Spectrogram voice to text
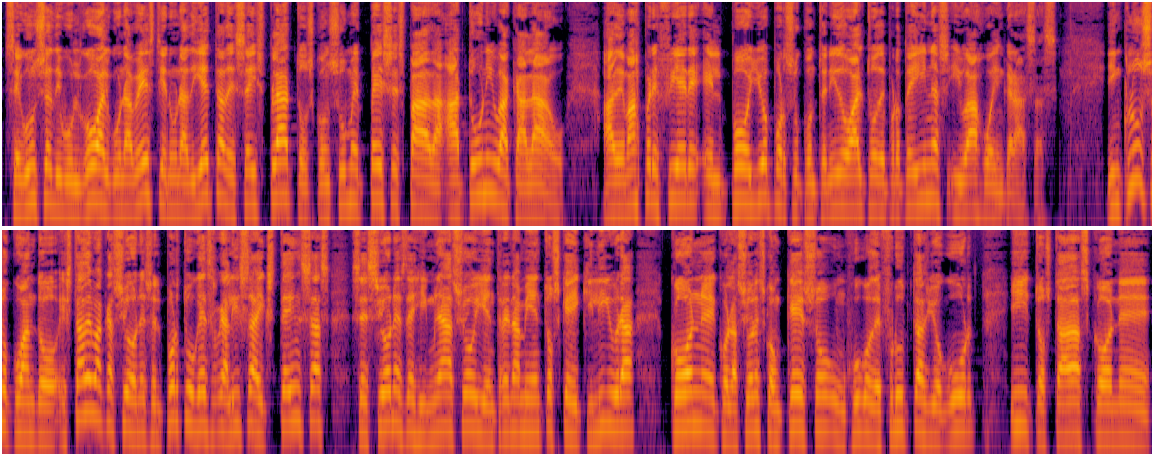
Según se divulgó alguna vez, tiene una dieta de seis platos, consume pez espada, atún y bacalao. Además prefiere el pollo por su contenido alto de proteínas y bajo en grasas. Incluso cuando está de vacaciones, el portugués realiza extensas sesiones de gimnasio y entrenamientos que equilibra con eh, colaciones con queso, un jugo de frutas, yogurt y tostadas con eh,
